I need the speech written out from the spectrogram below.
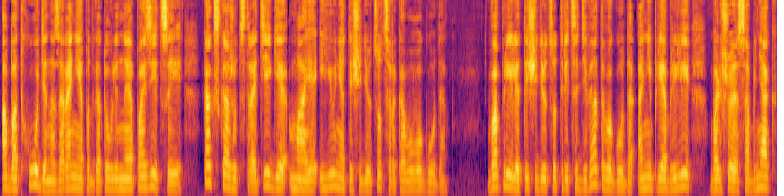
об отходе на заранее подготовленные позиции, как скажут стратеги мая-июня 1940 года. В апреле 1939 года они приобрели большой особняк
